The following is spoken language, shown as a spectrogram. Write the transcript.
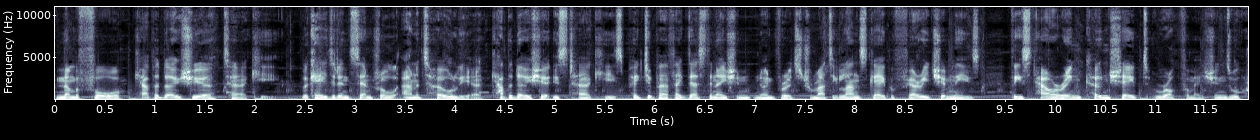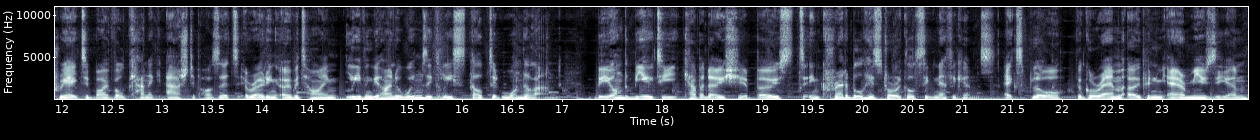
Number 4. Cappadocia, Turkey. Located in central Anatolia, Cappadocia is Turkey's picture-perfect destination known for its dramatic landscape of fairy chimneys. These towering, cone-shaped rock formations were created by volcanic ash deposits eroding over time, leaving behind a whimsically sculpted wonderland. Beyond the beauty, Cappadocia boasts incredible historical significance. Explore the Göreme Open Air Museum,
